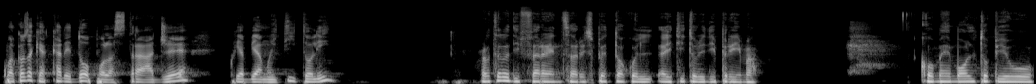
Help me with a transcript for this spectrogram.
qualcosa che accade dopo la strage. Qui abbiamo i titoli Guardate la differenza rispetto quel, ai titoli di prima. Come è molto più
